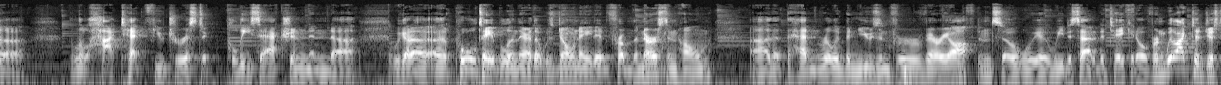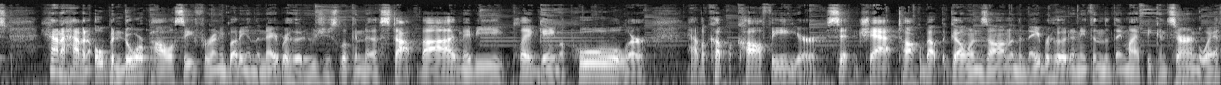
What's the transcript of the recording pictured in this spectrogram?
Uh, a little high tech, futuristic police action. And uh, we got a, a, pool table in there that was donated from the nursing home uh, that they hadn't really been using for very often. So we, we decided to take it over. And we like to just kind of have an open door policy for anybody in the neighborhood who's just looking to stop by, maybe play a game of pool or have a cup of coffee or sit and chat, talk about the goings on in the neighborhood, anything that they might be concerned with.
